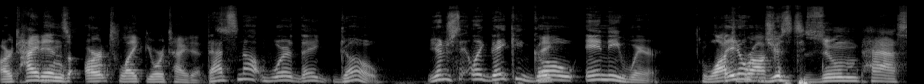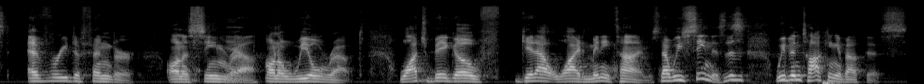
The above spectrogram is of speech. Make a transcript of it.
Our tight ends aren't like your tight ends. That's not where they go. You understand? Like they can go anywhere. Watch they don't Brock just- zoom past every defender on a seam Yeah. route, on a wheel route. Watch Big O f- get out wide many times. Now we've seen this. This is we've been talking about this,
